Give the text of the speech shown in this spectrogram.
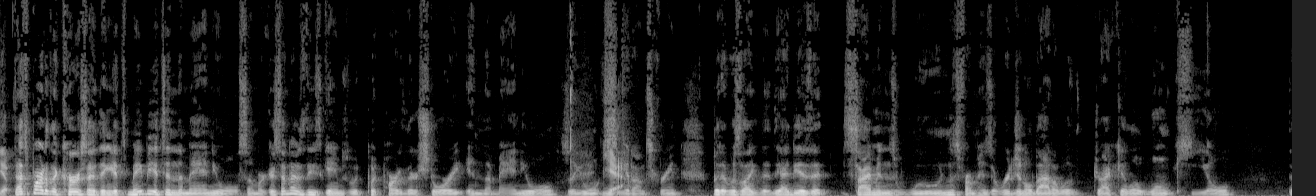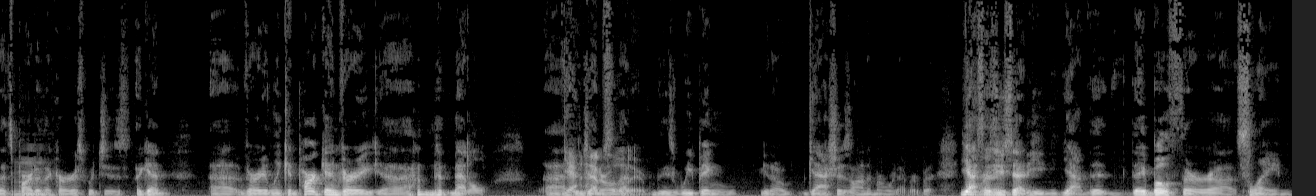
Yep. That's part of the curse. I think it's maybe it's in the manual somewhere because sometimes these games would put part of their story in the manual, so you won't Yeah. see it on screen. But it was like the, the idea is that Simon's wounds from his original battle with Dracula won't heal. That's part of Mm. the curse, which is again uh, very Linkin Park and very uh, metal uh, Yeah, in general. That, these weeping, you know, gashes on him or whatever. But yes, as you said, he yeah, the, they both are uh, slain,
